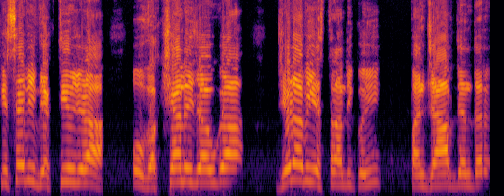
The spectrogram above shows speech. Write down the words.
ਕਿਸੇ ਵੀ ਵਿਅਕਤੀ ਨੂੰ ਜਿਹੜਾ ਉਹ ਬਖਸ਼ਿਆ ਨਹੀਂ ਜਾਊਗਾ, ਜਿਹੜਾ ਵੀ ਇਸ ਤਰ੍ਹਾਂ ਦੀ ਕੋਈ ਪੰਜਾਬ ਦੇ ਅੰਦਰ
